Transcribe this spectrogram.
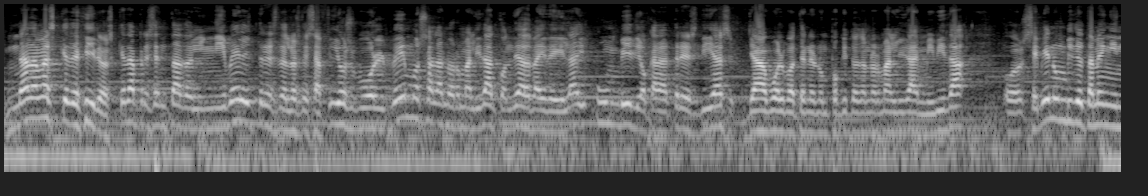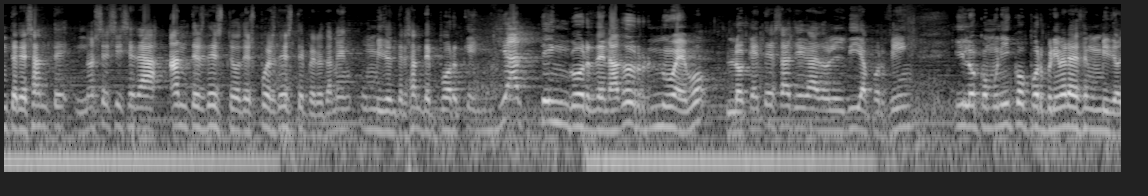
Nada más que deciros, queda presentado el nivel 3 de los desafíos, volvemos a la normalidad con Death by Daylight, un vídeo cada tres días, ya vuelvo a tener un poquito de normalidad en mi vida, o se viene un vídeo también interesante, no sé si será antes de este o después de este, pero también un vídeo interesante porque ya tengo ordenador nuevo, lo que te ha llegado el día por fin y lo comunico por primera vez en un vídeo.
